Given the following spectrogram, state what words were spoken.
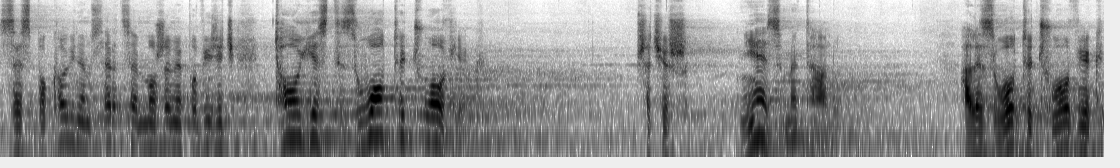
ze spokojnym sercem możemy powiedzieć: To jest złoty człowiek. Przecież nie z metalu, ale złoty człowiek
